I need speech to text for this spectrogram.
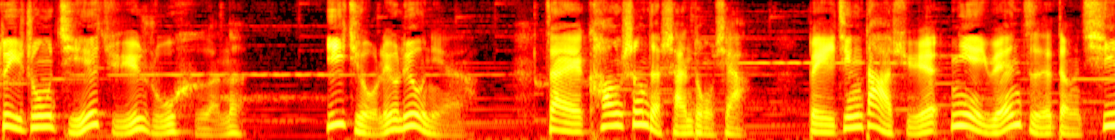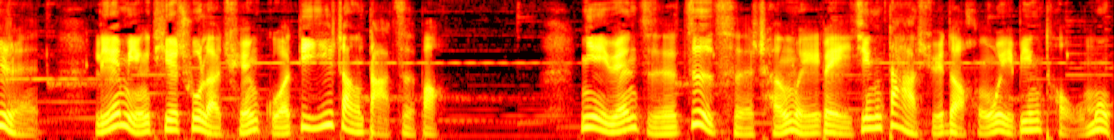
最终结局如何呢？一九六六年啊。在康生的煽动下，北京大学聂元子等七人联名贴出了全国第一张大字报。聂元子自此成为北京大学的红卫兵头目，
